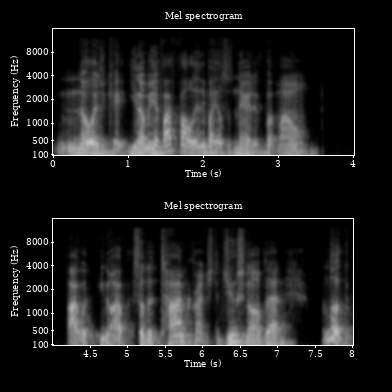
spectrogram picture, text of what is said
no educate. You know what I mean? If I followed anybody else's narrative but my own, I would, you know, I, so the time crunch, the juice and all of that. Look,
